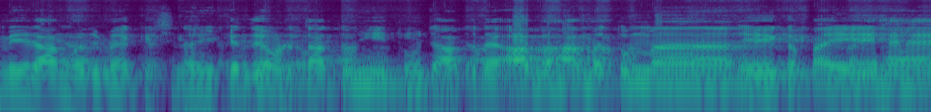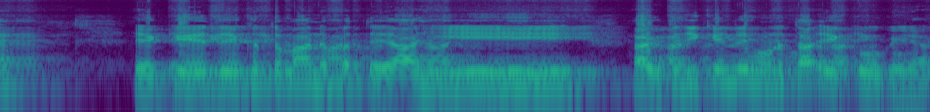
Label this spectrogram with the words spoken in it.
ਮੇਰਾ ਮੁਝ ਮੈਂ ਕਿਛ ਨਹੀਂ ਕਹਿੰਦੇ ਹੁਣ ਤਾਂ ਤੂੰ ਹੀ ਤੂੰ ਜਾਪਦਾ ਅਬ ਹਮ ਤੁਮ ਏਕ ਭਏ ਹੈ, ਏਕੇ ਦੇਖਤ ਮਨ ਪਤਿਆਹੀ। ਭਗਤ ਜੀ ਕਹਿੰਦੇ ਹੁਣ ਤਾਂ ਇੱਕ ਹੋ ਗਿਆ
